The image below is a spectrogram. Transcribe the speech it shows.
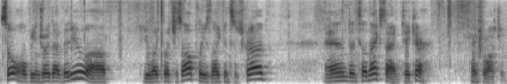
So hope you enjoyed that video. Uh, if you liked what you saw, please like and subscribe. And until next time, take care. Thanks for watching.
